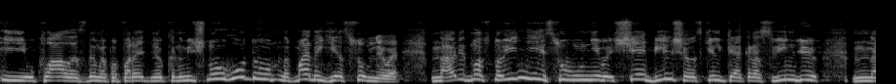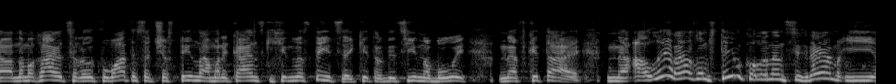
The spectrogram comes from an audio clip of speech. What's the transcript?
і уклали з ними попередню економічну угоду? В мене є сумніви. На відносно Індії сумніви ще більше, оскільки якраз в Індію е, намагаються релокуватися частина американських інвестицій, які традиційно були в Китаї. Але разом з тим, коли Ненсі Грем і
